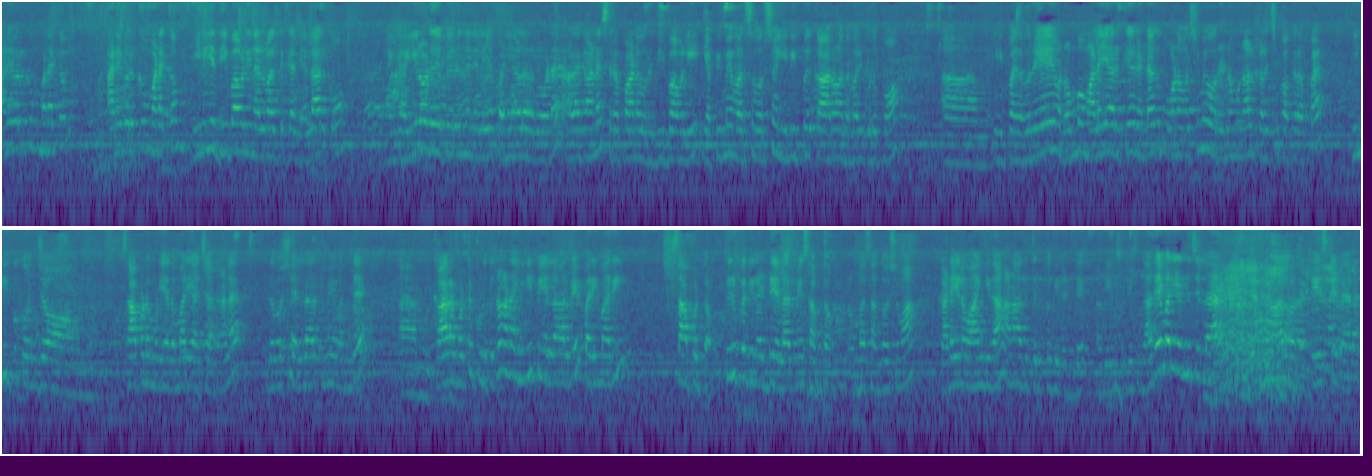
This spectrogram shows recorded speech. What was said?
அனைவருக்கும் வணக்கம். அனைவருக்கும் வணக்கம். இனிய தீபாவளி நல்வாழ்த்துக்கள் எல்லாருக்கும். எங்கள் ஈரோடு பேருந்து நிலைய பணியாளர்களோட அழகான சிறப்பான ஒரு தீபாவளி. எப்பயுமே வருஷம் வருஷம் இனிப்பு காரம் அந்த மாதிரி கொடுப்போம். இப்போ ஒரே ரொம்ப மழையாக இருக்குது ரெண்டாவது போன வருஷமே ஒரு ரெண்டு மூணு நாள் கழித்து பார்க்குறப்ப இனிப்பு கொஞ்சம் சாப்பிட முடியாத மாதிரி ஆச்சு. அதனால் இந்த வருஷம் எல்லாருக்குமே வந்து காரம் மட்டும் கொடுத்துட்டோம். ஆனால் இனிப்பு எல்லாருமே பரிமாறி சாப்பிட்டோம். திருப்பதி லட்டு எல்லாருமே சாப்பிட்டோம். ரொம்ப சந்தோஷமாக கடையில் வாங்கி தான் ஆனால் அது திருப்பதி லட்டு அப்படின்னு சொல்லி சொன்னாங்க. அதே மாதிரி இருந்துச்சுல்ல அதோட டேஸ்டே வேற.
